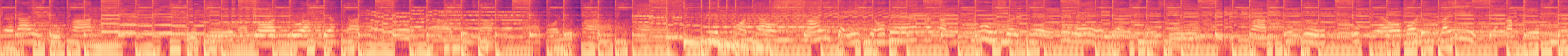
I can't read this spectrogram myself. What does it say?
แม่ได้ถูกพันลูกอยู่นครหลวงเวียงจันทร์ อดเจ้าสายใจเขียวแม่กระตันรู้สวยแก่แม่แลเลี้ยงในสู่ความทุกเกิดทุกแก้วบ่ลืมไหลเสียงลำเกิดเสียง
